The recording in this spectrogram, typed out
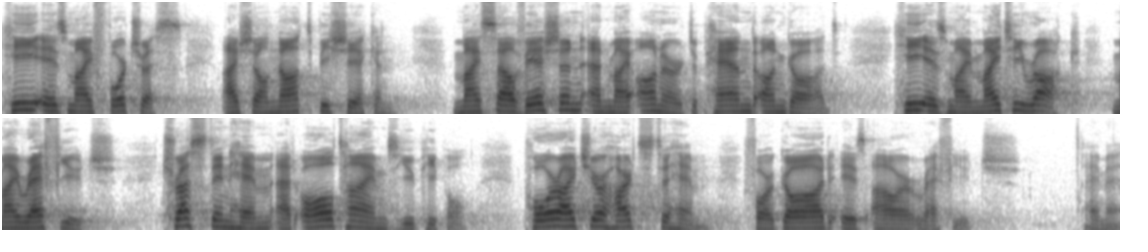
He is my fortress. I shall not be shaken. My salvation and my honor depend on God. He is my mighty rock, my refuge. Trust in Him at all times, you people. Pour out your hearts to Him for God is our refuge. Amen.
